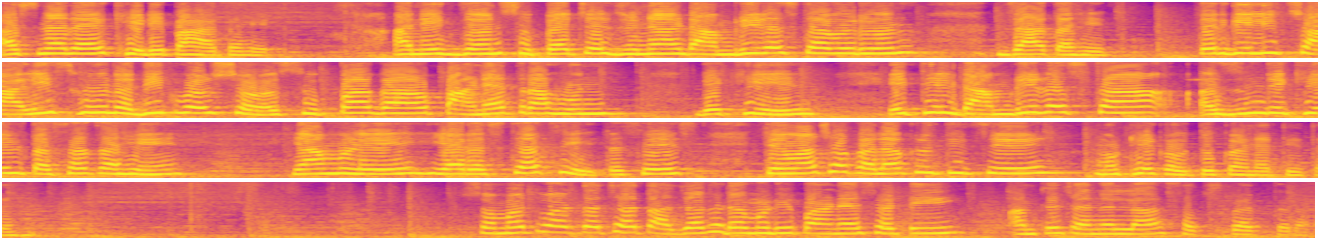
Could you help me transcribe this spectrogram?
असणाऱ्या खेडी पाहत आहेत. अनेक जण सुप्याच्या जुन्या डांबरी रस्त्यावरून जात आहेत. तर गेली चाळीसहून अधिक वर्ष सुपा गाव पाण्यात राहून देखील येथील डांबरी रस्ता अजून देखील तसाच आहे. यामुळे या रस्त्याचे तसेच तेव्हाच्या कलाकृतीचे मोठे कौतुक करण्यात येत आहे. समत वार्ताच्या ताज्या घडामोडी पाहण्यासाठी आमच्या चॅनलला सबस्क्राईब करा.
